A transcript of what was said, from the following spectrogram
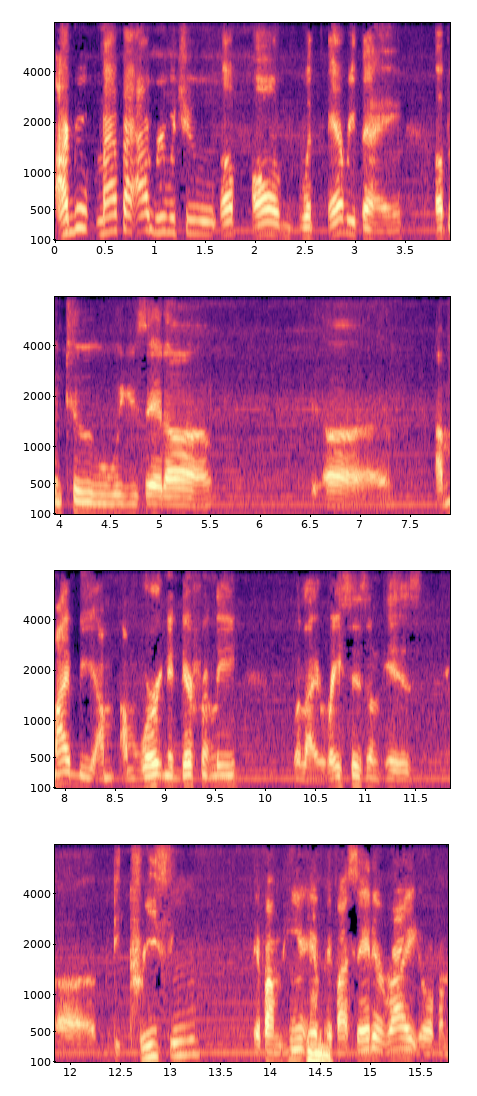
I agree. Matter of fact, I agree with you up all with everything up until where you said uh, uh, I might be I'm I'm wording it differently, but like racism is uh decreasing. If I'm hearing if, Mhm. if I said it right or if I'm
